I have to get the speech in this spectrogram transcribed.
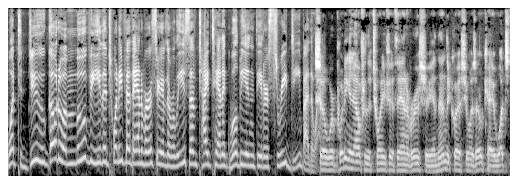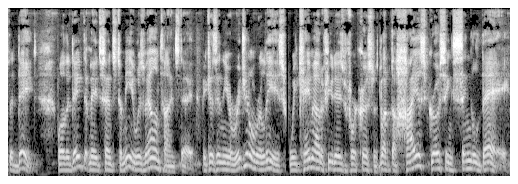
what to do, go to a movie. The 25th anniversary of the release of Titanic will be in theaters 3D. By the way. So we're putting it out for the 25th anniversary. And then the question was, okay, what's the date? Well, the date that made sense to me was Valentine's Day, because in the original release, we came out a few days before Christmas, but the highest grossing single day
